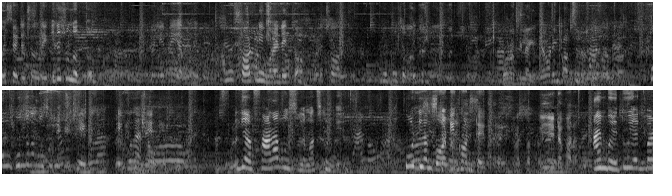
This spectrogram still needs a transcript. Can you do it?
ওই সাইডে চল এটা সুন্দর তো। আমি শর্ট নিবো না এটাই তো। চল। বড় কি লাগে কোন কোন দোকান বলছিস এগুলা এগুলা নে ইয়া ফাড়া বলছিলাম আজকে দিয়ে। কোটি সিস্টেম বডি কন টাইপের এই যে এটা ফারা। আমি বলি তুই একবার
